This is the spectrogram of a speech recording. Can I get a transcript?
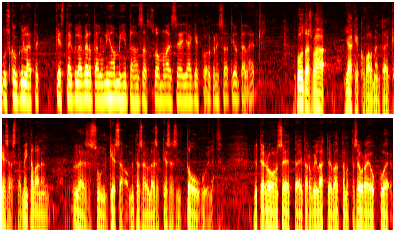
uskon kyllä, että kestää kyllä vertailun ihan mihin tahansa suomalaiseen jääkiekko-organisaatioon tällä hetkellä. Puhutaan vähän jääkiekkovalmentajan kesästä. Minkälainen yleensä sun kesä on? Mitä sä yleensä kesäsin touhuilet? Nyt ero on se, että ei tarvitse lähteä välttämättä seuraajoukkueen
